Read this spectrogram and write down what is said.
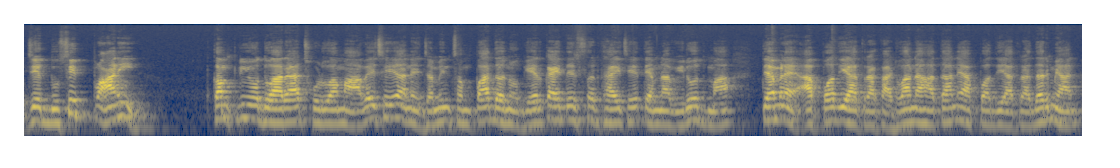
જ દૂષિત પાણી કંપનીઓ દ્વારા છોડવામાં આવે છે અને જમીન સંપાદનો ગેરકાયદેસર થાય છે તેમના વિરોધમાં તેમણે આ પદયાત્રા કાઢવાના હતા અને આ પદયાત્રા દરમિયાન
